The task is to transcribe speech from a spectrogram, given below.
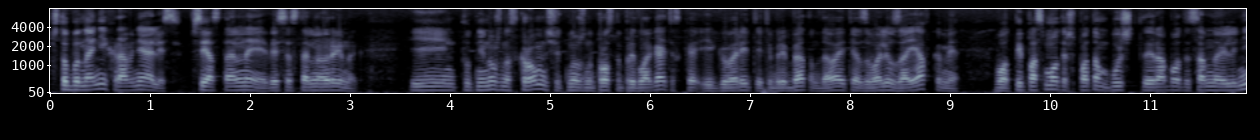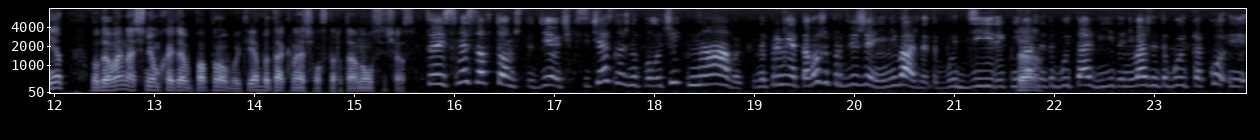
чтобы на них равнялись все остальные, весь остальной рынок. И тут не нужно скромничать, нужно просто предлагать и, говорить этим ребятам, давайте я завалю заявками, Вот, ты посмотришь потом, будешь ты работать со мной или нет, но давай начнем хотя бы попробовать. Я бы так начал, стартанул сейчас. То есть смысл в том, что, девочки, сейчас нужно получить навык, например, того же продвижения, неважно, это будет директ, неважно, Да. это будет Авито, неважно, это будет какой э,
